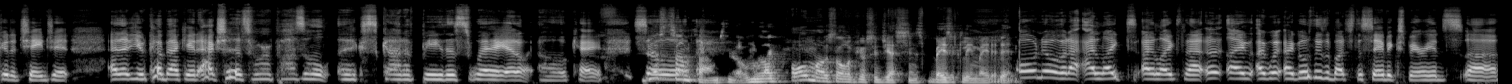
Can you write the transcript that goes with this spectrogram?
gonna change it, and then you come back in. Actually, that's for a puzzle. It's gotta be this way, and I'm like, oh, okay. So Just sometimes, though, like almost all of your suggestions basically made it in. Oh no, but I, I liked I liked that. Uh, I, I I go through the much the same experience. Uh,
